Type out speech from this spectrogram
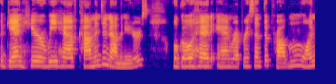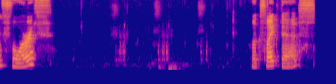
Again, here we have common denominators. We'll go ahead and represent the problem 1 fourth. Looks like this.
